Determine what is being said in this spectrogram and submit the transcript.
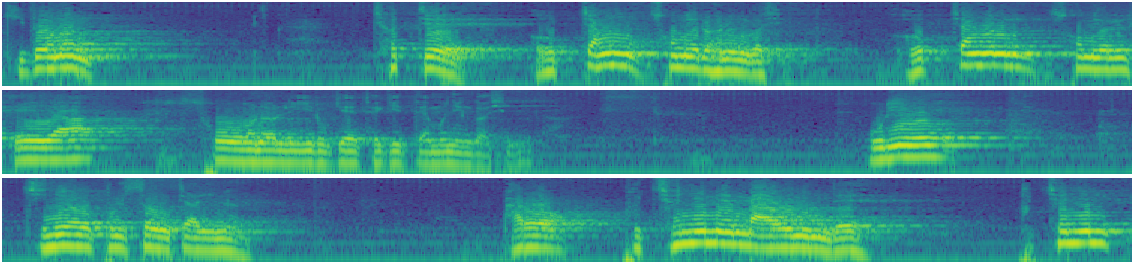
기도는 첫째 업장 소멸을 하는 것입니다. 업장을 소멸해야 소원을 이루게 되기 때문인 것입니다. 우리의 진여 불성자리는 바로 부처님의 마음인데 부처님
